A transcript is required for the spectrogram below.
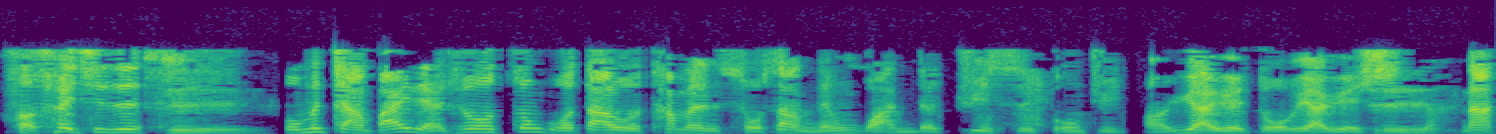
好，所以其实是我们讲白一点，就是说中国大陆他们手上能玩的军事工具啊，越来越多，越来越新了。那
